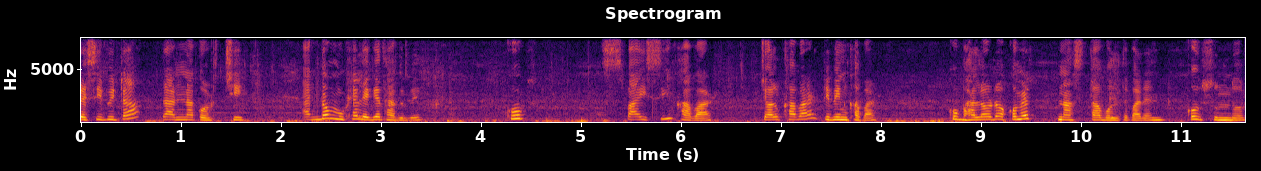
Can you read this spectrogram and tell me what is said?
রেসিপিটা রান্না করছি। একদম মুখে লেগে থাকবে। খুব স্পাইসি খাবার, জল খাবার, টিফিন খাবার। খুব ভালো রকমের নাস্তা বলতে পারেন। খুব সুন্দর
